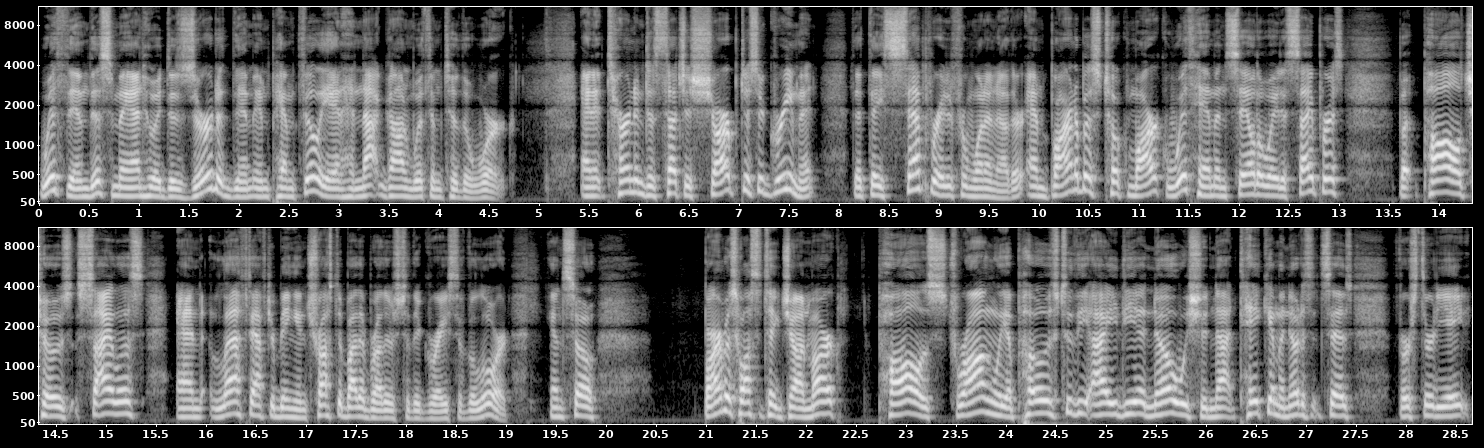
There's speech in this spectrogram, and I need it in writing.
with them this man who had deserted them in Pamphylia and had not gone with them to the work. And it turned into such a sharp disagreement that they separated from one another, and Barnabas took Mark with him and sailed away to Cyprus. But Paul chose Silas and left after being entrusted by the brothers to the grace of the Lord. And so Barnabas wants to take John Mark. Paul is strongly opposed to the idea. No, we should not take him. And notice it says, verse 38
